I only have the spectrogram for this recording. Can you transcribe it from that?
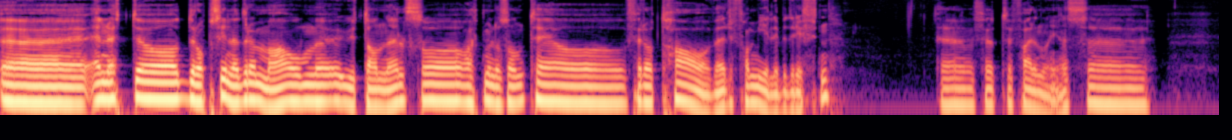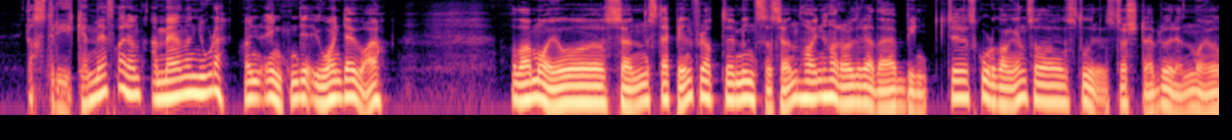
Uh, er nødt til å droppe sine drømmer om utdannelse og alt mulig sånt å, for å ta over familiebedriften. Uh, for at faren hans uh, Ja, stryker han med faren? Jeg mener han gjorde det. Han, enten, jo, han daua, ja. Og da må jo sønnen steppe inn, for at minstesønnen han har allerede begynt skolegangen, så store, største broren må jo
